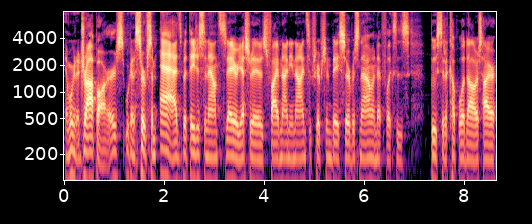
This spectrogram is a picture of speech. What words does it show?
and we're going to drop ours. We're going to serve some ads, but they just announced today or yesterday there's 5.99 subscription based service now and Netflix is boosted a couple of dollars higher.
